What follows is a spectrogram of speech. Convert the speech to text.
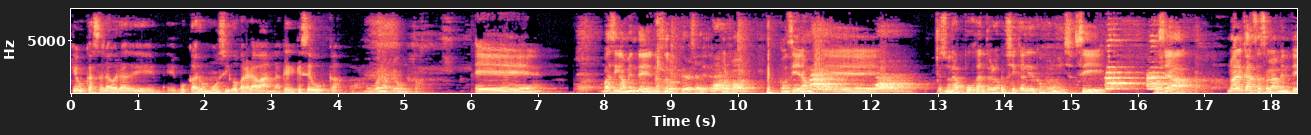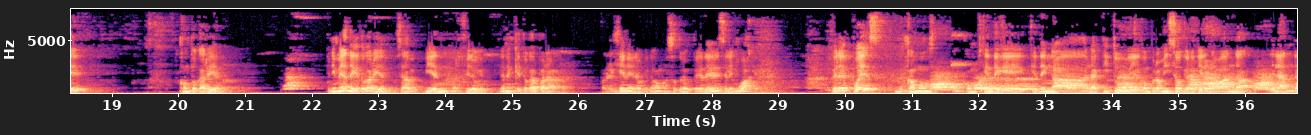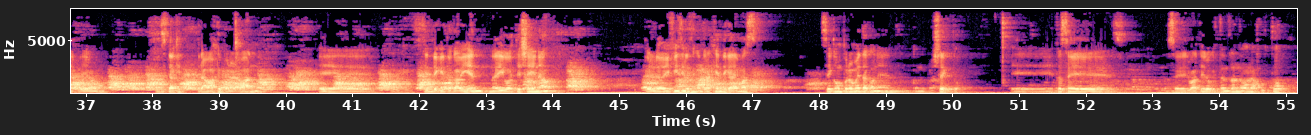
¿Qué buscas a la hora de eh, buscar un músico para la banda? ¿Qué, qué se busca? Muy buena pregunta. Eh, básicamente nosotros, por favor, consideramos que Es una puja entre lo musical y el compromiso. sí, o sea, no alcanza solamente con tocar bien. Primero tenés que tocar bien, o sea, bien me refiero que tenés que tocar para, el género que tocamos nosotros, tenés ese lenguaje. Pero después buscamos como gente que, tenga la actitud y el compromiso que requiere una banda delante, digamos. Necesitas que trabaje para la banda. Eh, gente que toca bien, no digo que esté llena, pero lo difícil es encontrar gente que además se comprometa con el, con el proyecto. Eh, entonces, no sé, el batero que está entrando ahora justo,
